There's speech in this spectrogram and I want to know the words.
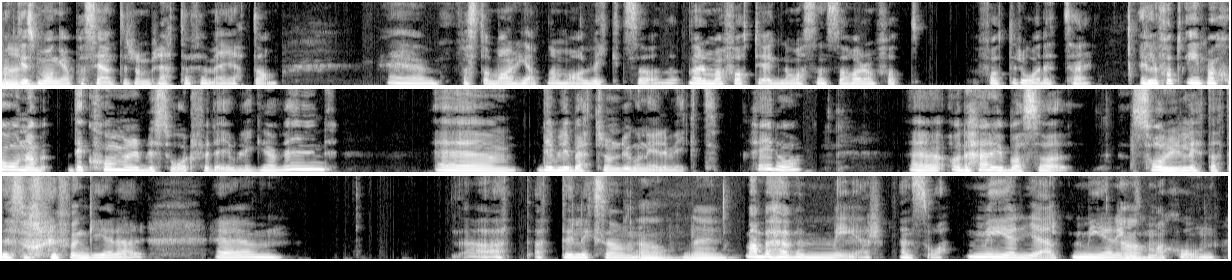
faktiskt Nej. många patienter som berättar för mig att de, eh, fast de har helt normal vikt, så när de har fått diagnosen så har de fått, fått rådet så här, eller fått information om det kommer att bli svårt för dig att bli gravid. Eh, det blir bättre om du går ner i vikt. Hej då! Eh, och det här är ju bara så sorgligt att det är så det fungerar. Um, att, att det liksom... Ja, man behöver mer än så. Mer hjälp, mer information. Ja.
